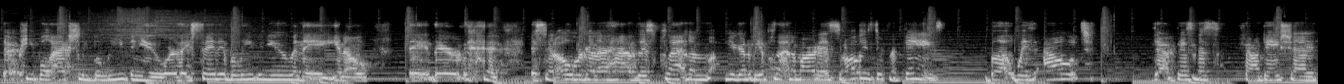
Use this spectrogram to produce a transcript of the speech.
that people actually believe in you or they say they believe in you and they you know they they're they said oh we're gonna have this platinum you're gonna be a platinum artist and all these different things, but without that business foundation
